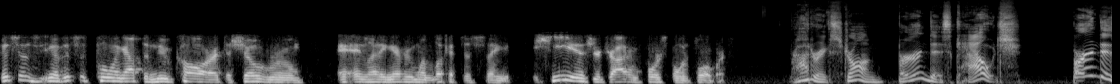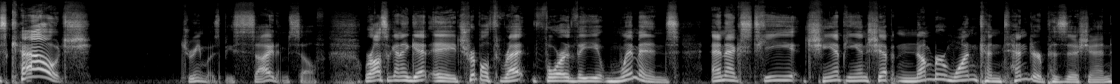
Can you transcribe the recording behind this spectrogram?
This is you know this is pulling out the new car at the showroom and, letting everyone look at this thing. He is your driving force going forward. Roderick Strong burned his couch. Burned his couch. Dream was beside himself. We're also going to get a triple threat for the women's NXT Championship number one contender position.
